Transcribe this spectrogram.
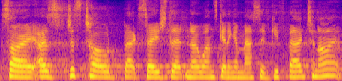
Sorry, I was just told backstage that no one's getting a massive gift bag tonight.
